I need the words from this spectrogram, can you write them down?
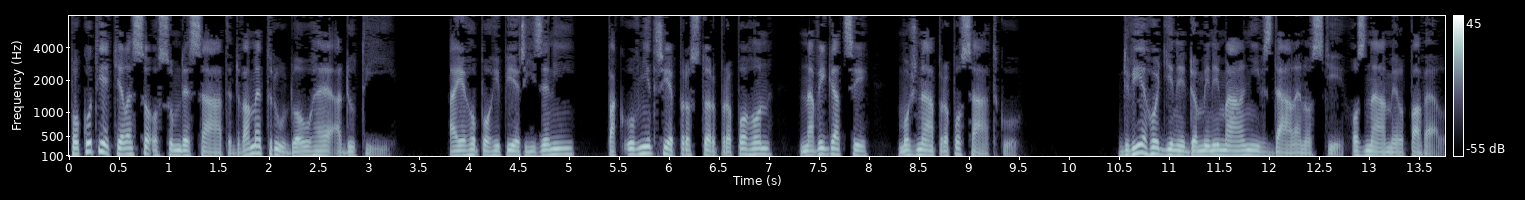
Pokud je těleso 82 metrů dlouhé a dutý, a jeho pohyb je řízený, pak uvnitř je prostor pro pohon, navigaci, možná pro posádku. Dvě hodiny do minimální vzdálenosti, oznámil Pavel.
